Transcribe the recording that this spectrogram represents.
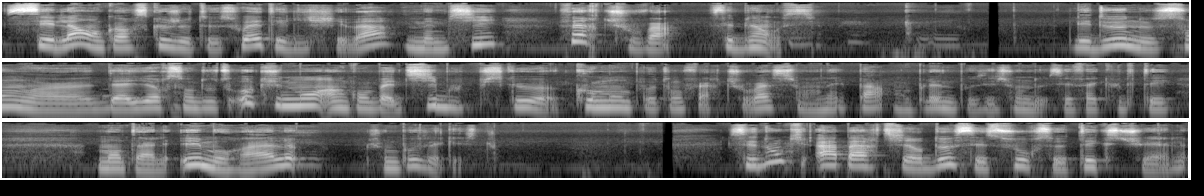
C'est là encore ce que je te souhaite, Elisheva, même si faire tchouva, c'est bien aussi. Les deux ne sont euh, d'ailleurs sans doute aucunement incompatibles, puisque euh, comment peut-on faire tchouva si on n'est pas en pleine possession de ses facultés mentales et morales? Je me pose la question. C'est donc à partir de ces sources textuelles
